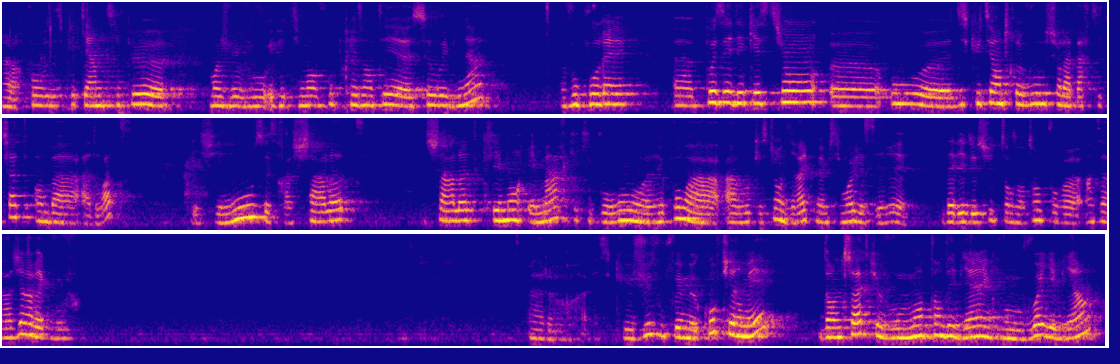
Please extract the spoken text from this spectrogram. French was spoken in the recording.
Alors, pour vous expliquer un petit peu, euh, moi, je vais vous effectivement vous présenter euh, ce webinaire. Vous pourrez euh, poser des questions ou discuter entre vous sur la partie chat en bas à droite. Et chez nous, ce sera Charlotte, Charlotte, Clément et Marc qui pourront répondre à, à vos questions en direct, même si moi, j'essaierai d'aller dessus de temps en temps pour interagir avec vous. Alors, est-ce que juste vous pouvez me confirmer dans le chat que vous m'entendez bien et que vous me voyez bien?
